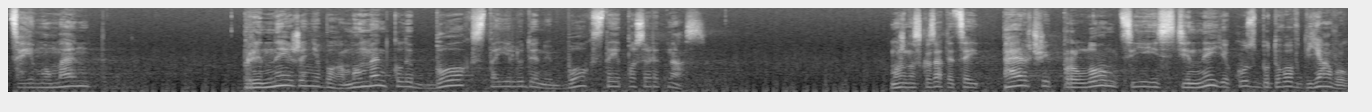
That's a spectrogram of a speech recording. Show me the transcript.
Це є момент приниження Бога, момент, коли Бог стає людиною, Бог стає посеред нас. Можна сказати, цей перший пролом цієї стіни, яку збудував дьявол.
